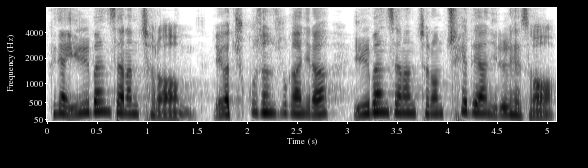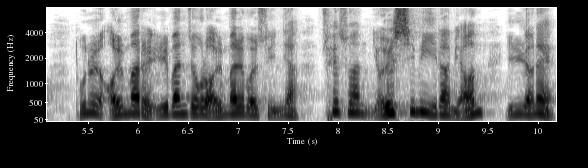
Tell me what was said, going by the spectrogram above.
그냥 일반 사람처럼 얘가 축구 선수가 아니라 일반 사람처럼 최대한 일을 해서 돈을 얼마를 일반적으로 얼마를 벌 수 있냐? 최소한 열심히 일하면 1년에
